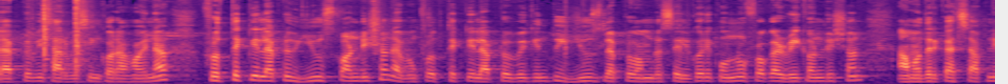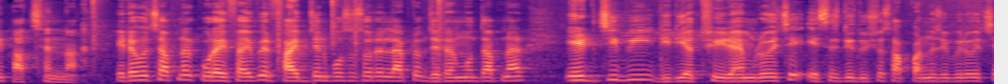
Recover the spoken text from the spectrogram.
ল্যাপটপই সার্ভিসিং করা হয় না। প্রত্যেকটি ল্যাপটপ ইউজ কন্ডিশন এবং প্রত্যেকটি ল্যাপটপে কিন্তু ইউজ ল্যাপটপ আমরা সেল করি কোনো প্রকার রিকন্ডিশন আমাদের কাছে আপনি পাচ্ছেন না। এটা হচ্ছে আপনার কোরাই ফাইভের ফাইভ জেন প্রসেসরের ল্যাপটপ যেটার মধ্যে আপনার eight GB DDR three RAM রয়েছে এসএসডি দুশো ছাপ্পান্ন জিবি রয়েছে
